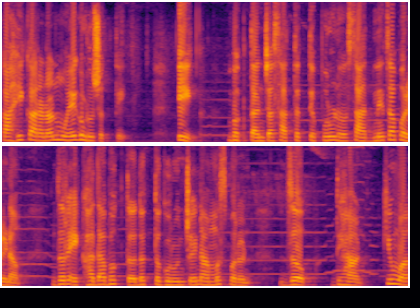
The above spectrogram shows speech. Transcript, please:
काही कारणांमुळे घडू शकते. एक भक्तांच्या सातत्यपूर्ण साधनेचा परिणाम. जर एखादा भक्त दत्तगुरूंचे नामस्मरण जप ध्यान किंवा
